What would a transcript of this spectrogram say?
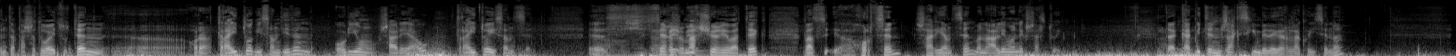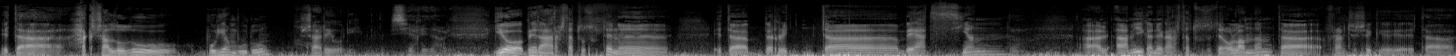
Eta pasatu baitzuten, uh, ora, traituak izan diren, orion sare hau, traitua izan zen. Uh, Serge Marchiori batek, bat hortzen, sarian zen, baina alemanek sartuik. Eta kapiten Jackskin bede gerlako izena, eta hak saldo du burian buru sare hori. Zierri da hori. Gio, bera arrastatu zuten, eh? Eta berrita behatzian Amerikanek arrastatu zuten Holandan eta Frantzesek eh, eta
